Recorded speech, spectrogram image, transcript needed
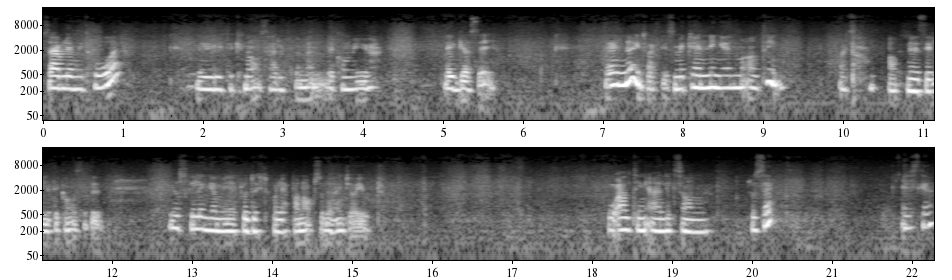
Så här blev mitt hår. Det är ju lite knas här uppe men det kommer ju lägga sig. Jag är nöjd faktiskt med klänningen och allting. Alltså, ja, nu ser det lite konstigt ut. Jag ska lägga mer produkt på läpparna också, det har inte jag gjort. Och allting är liksom rosett. Älskar.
